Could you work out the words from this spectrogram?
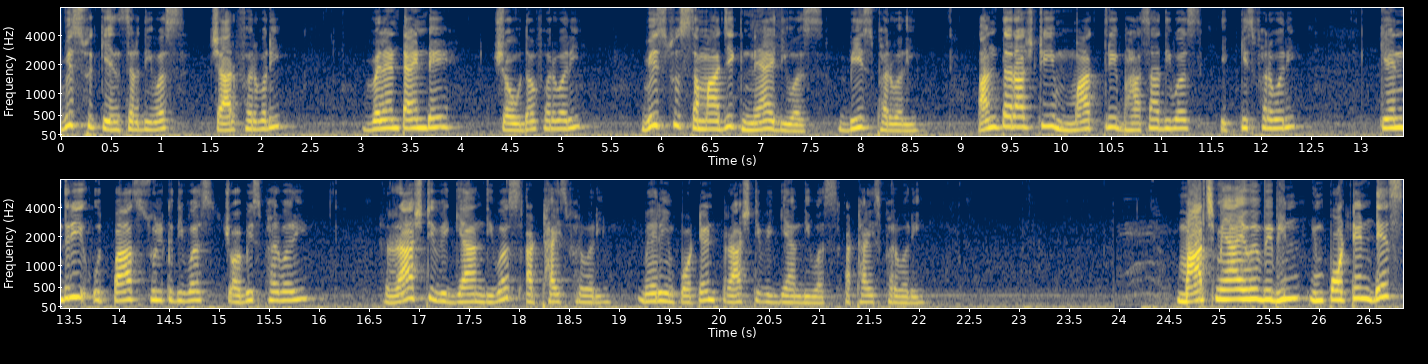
विश्व कैंसर दिवस 4 फरवरी। वैलेंटाइन डे 14 फरवरी। विश्व सामाजिक न्याय दिवस 20 फरवरी। अंतर्राष्ट्रीय मातृभाषा दिवस 21 फरवरी। केंद्रीय उत्पाद शुल्क दिवस 24 फरवरी। राष्ट्रीय विज्ञान दिवस 28 फरवरी। वेरी इंपॉर्टेंट राष्ट्रीय विज्ञान दिवस 28 फरवरी। मार्च में आए हुए विभिन्न इंपॉर्टेंट डेज़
